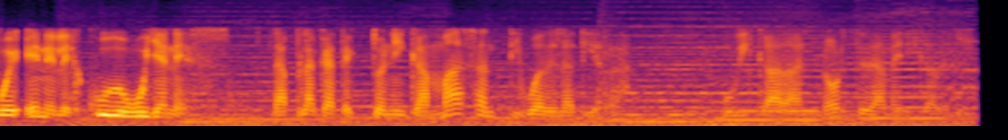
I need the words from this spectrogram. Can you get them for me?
fue en el escudo guyanés, la placa tectónica más antigua de la Tierra, ubicada al norte de América del Sur.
